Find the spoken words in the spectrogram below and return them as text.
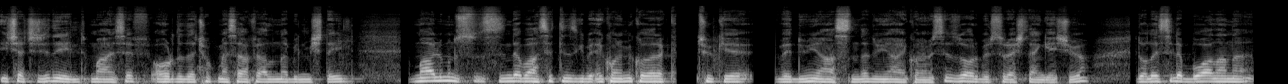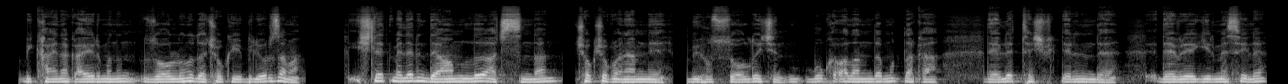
iç açıcı değil maalesef. Orada da çok mesafe alınabilmiş değil. Malumunuz sizin de bahsettiğiniz gibi ekonomik olarak Türkiye ve dünya aslında dünya ekonomisi zor bir süreçten geçiyor. Dolayısıyla bu alana bir kaynak ayırmanın zorluğunu da çok iyi biliyoruz ama İşletmelerin devamlılığı açısından çok çok önemli bir husus olduğu için bu alanda mutlaka devlet teşviklerinin de devreye girmesiyle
